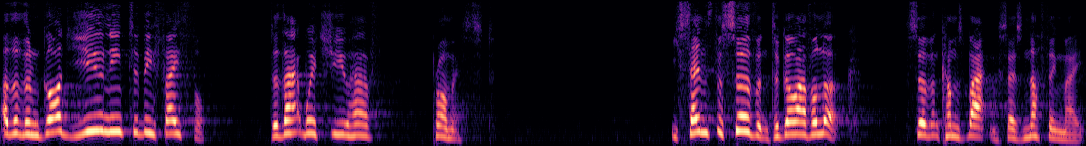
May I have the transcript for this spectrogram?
other than God, you need to be faithful to that which you have promised. He sends the servant to go have a look. Servant comes back and says, Nothing, mate.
